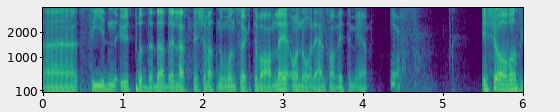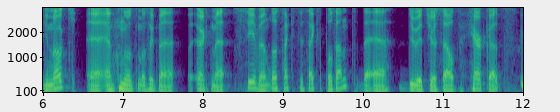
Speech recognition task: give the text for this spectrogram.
uh, siden utbruddet, der det nesten ikke har vært noen søk til vanlig, og nå er det helt vanvittig mye. Yes. Ikke overraskende nok, eh, enten noe som har med, økt med 766% Det er do it yourself haircuts.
